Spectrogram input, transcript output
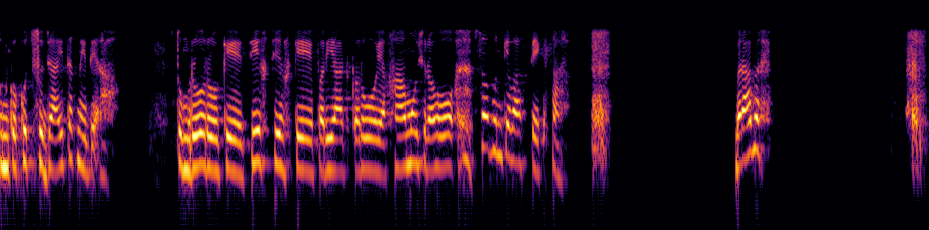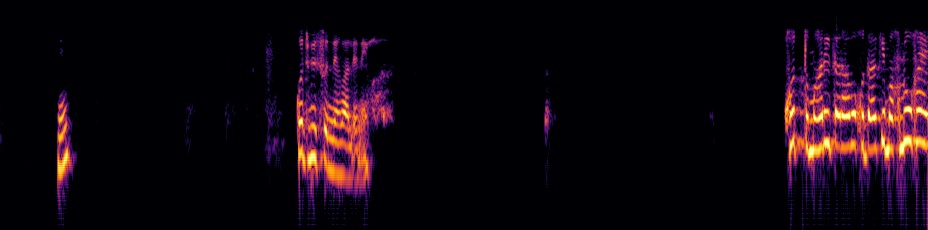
ان کو کچھ سجائی تک نہیں دے رہا۔ تم رو رو کے، چیخ چیخ کے، فریاد کرو یا خاموش رہو، سب ان کے واسطے ایک ہے برابر ہے۔ کچھ بھی سننے والے نہیں۔ ہو خود تمہاری طرح وہ خدا کی مخلوق ہے۔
